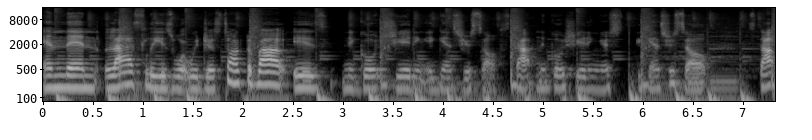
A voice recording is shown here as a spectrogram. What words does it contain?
And then lastly is what we just talked about is negotiating against yourself. Stop negotiating your, against yourself. Stop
